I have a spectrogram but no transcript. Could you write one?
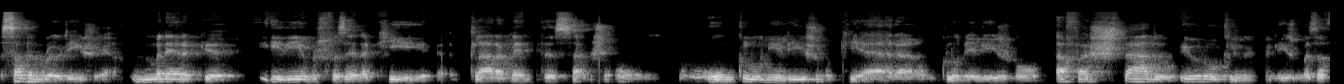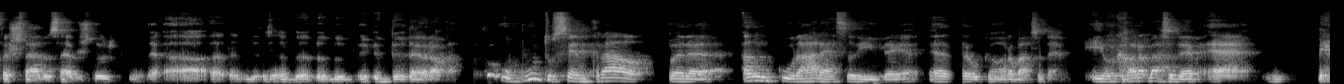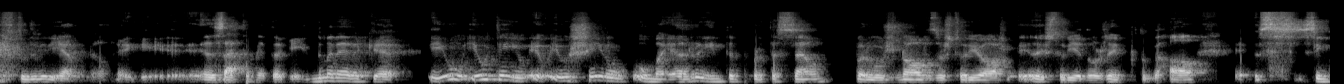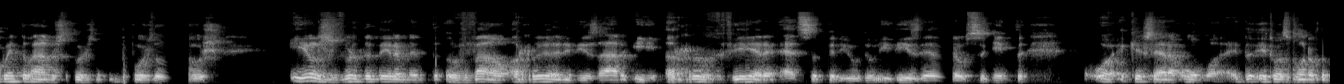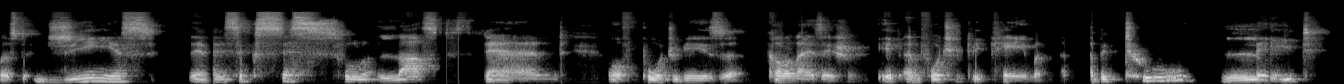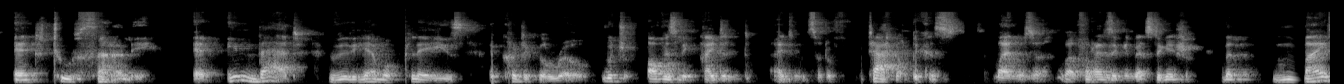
Southern Rhodesia, de maneira que iríamos fazer aqui claramente, sabes, um um colonialismo que era um colonialismo afastado, eurocolonialismo, mas afastado, sabes, do, da Europa. O ponto central para ancorar essa ideia era o Basudem. E o Kahora Basudem é perto de Viriam, é exatamente aqui. De maneira que eu, eu tenho, eu, eu cheiro uma reinterpretação para os novos historiadores em Portugal, 50 anos depois, depois dos. Eles verdadeiramente vão reanalisar e rever esse período e dizer o seguinte: que este era uma. It was one of the most genius and successful last stand of Portuguese colonization. It unfortunately came a bit too late and too thoroughly. And in that, Viriamo plays a critical role, which obviously I didn't, I didn't sort of tackle because mine was a well forensic investigation. But my,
